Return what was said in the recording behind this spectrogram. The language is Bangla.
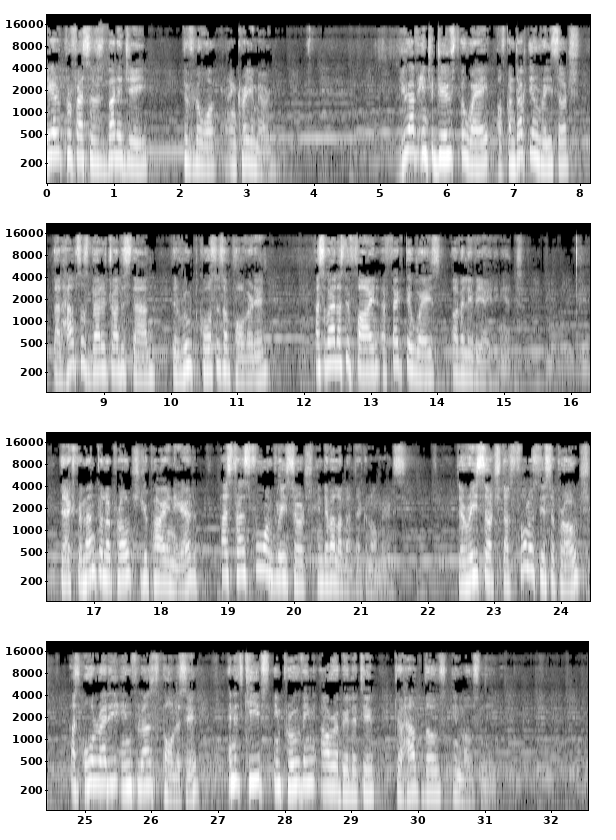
Dear Professors Banerjee, Duflo and Kramer, you have introduced a way of conducting research that helps us better to understand the root causes of poverty, as well as to find effective ways of alleviating it. The experimental approach you pioneered has transformed research in development economics. The research that follows this approach has already influenced policy, and it keeps improving our ability to help those in most need.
